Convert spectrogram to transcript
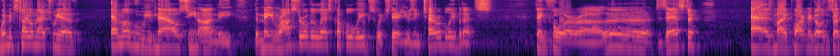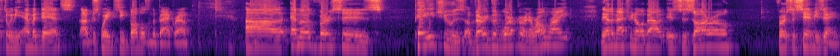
Women's title match, we have Emma, who we've now seen on the, the main roster over the last couple of weeks, which they're using terribly, but that's thing for uh, uh, disaster. As my partner goes and starts doing the Emma dance, I'm just waiting to see bubbles in the background. Uh, Emma versus Paige, who is a very good worker in her own right. The other match we know about is Cesaro versus Sami Zayn.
